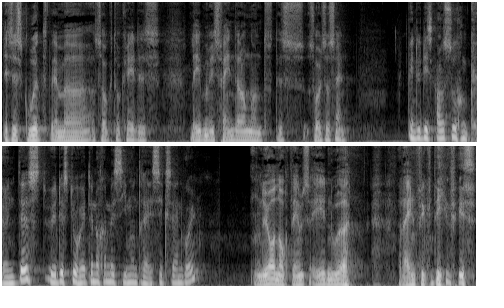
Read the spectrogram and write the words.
es ist gut, wenn man sagt, okay, das Leben ist Veränderung und das soll so sein. Wenn du das aussuchen könntest, würdest du heute noch einmal 37 sein wollen? Ja, nachdem es eh nur rein fiktiv ist,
